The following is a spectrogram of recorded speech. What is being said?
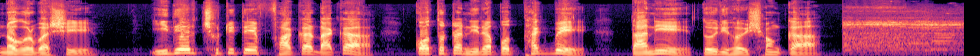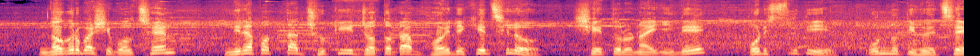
নগরবাসী। ঈদের ছুটিতে ফাঁকা ডাকা কতটা নিরাপদ থাকবে তা নিয়ে তৈরি হয় শঙ্কা। নগরবাসী বলছেন, নিরাপত্তা ঝুঁকি যতটা ভয় দেখিয়েছিল সে তুলনায় ঈদে পরিস্থিতির উন্নতি হয়েছে,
